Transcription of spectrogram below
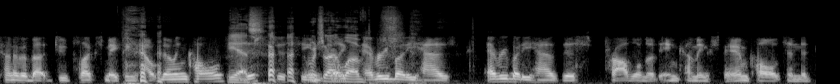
kind of about duplex making outgoing calls. yes, this just seems which I like love. Everybody has everybody has this problem of incoming spam calls, and it's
